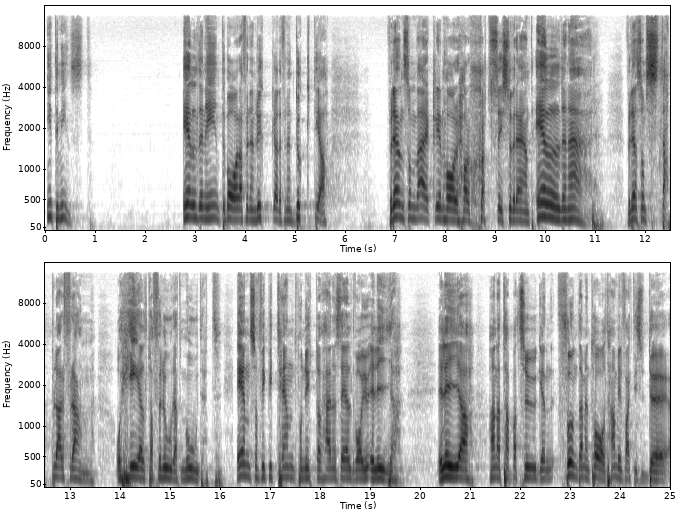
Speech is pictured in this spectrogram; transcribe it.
inte minst, elden är inte bara för den lyckade, för den duktiga, för den som verkligen har, har skött sig suveränt. Elden är för den som stapplar fram och helt har förlorat modet. En som fick bli tänd på nytt av Herrens eld var ju Elia. Elia, han har tappat sugen fundamentalt, han vill faktiskt dö.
